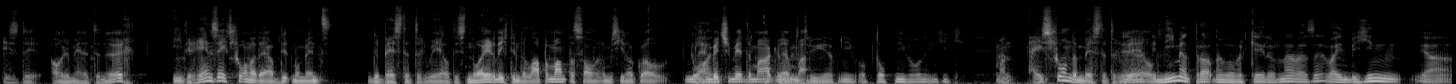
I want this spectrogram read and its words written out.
is de algemene teneur. Iedereen zegt gewoon dat hij op dit moment de beste ter wereld is. Neuer ligt in de lappenmand, dat zal er misschien ook wel een klein Ja, beetje mee te maken hebben. Maar, terug op, niveau- op topniveau, denk ik. maar hij is gewoon de beste ter wereld. niemand praat nog over Keylor Navas. Hè, wat in het begin ja,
